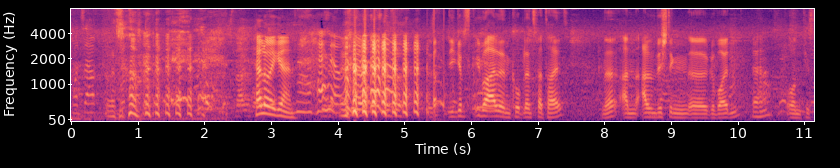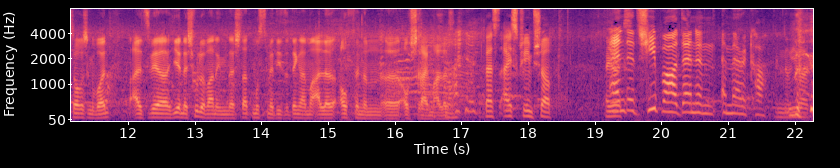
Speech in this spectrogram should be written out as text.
What's up? What's up? Hello again. Hello. Die gibt es überall in Koblenz verteilt. Ne, an allen wichtigen äh, Gebäuden Aha. und historischen Gebäuden. Als wir hier in der Schule waren in der Stadt, mussten wir diese Dinger immer alle auffinden, äh, aufschreiben alles. Best ice cream shop. and it's cheaper than in America. In New York.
